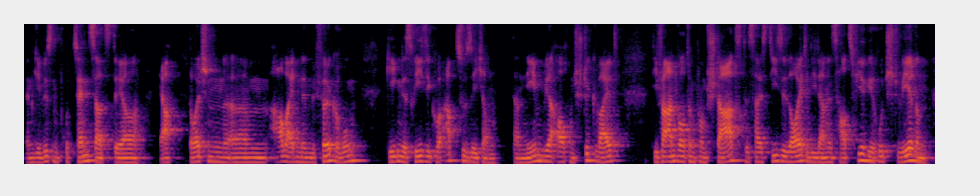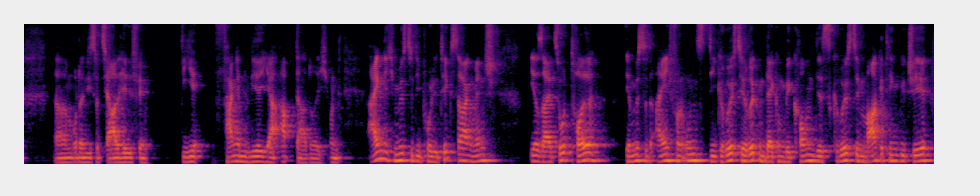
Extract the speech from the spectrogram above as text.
einen gewissen Prozentsatz der ja, deutschen ähm, arbeitenden Bevölkerung gegen das Risiko abzusichern, dann nehmen wir auch ein Stück weit die Verantwortung vom Staat. Das heißt, diese Leute, die dann ins Hartz IV gerutscht wären ähm, oder in die Sozialhilfe, die fangen wir ja ab dadurch. Und eigentlich müsste die Politik sagen, Mensch, ihr seid so toll, ihr müsstet eigentlich von uns die größte Rückendeckung bekommen, das größte Marketingbudget.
